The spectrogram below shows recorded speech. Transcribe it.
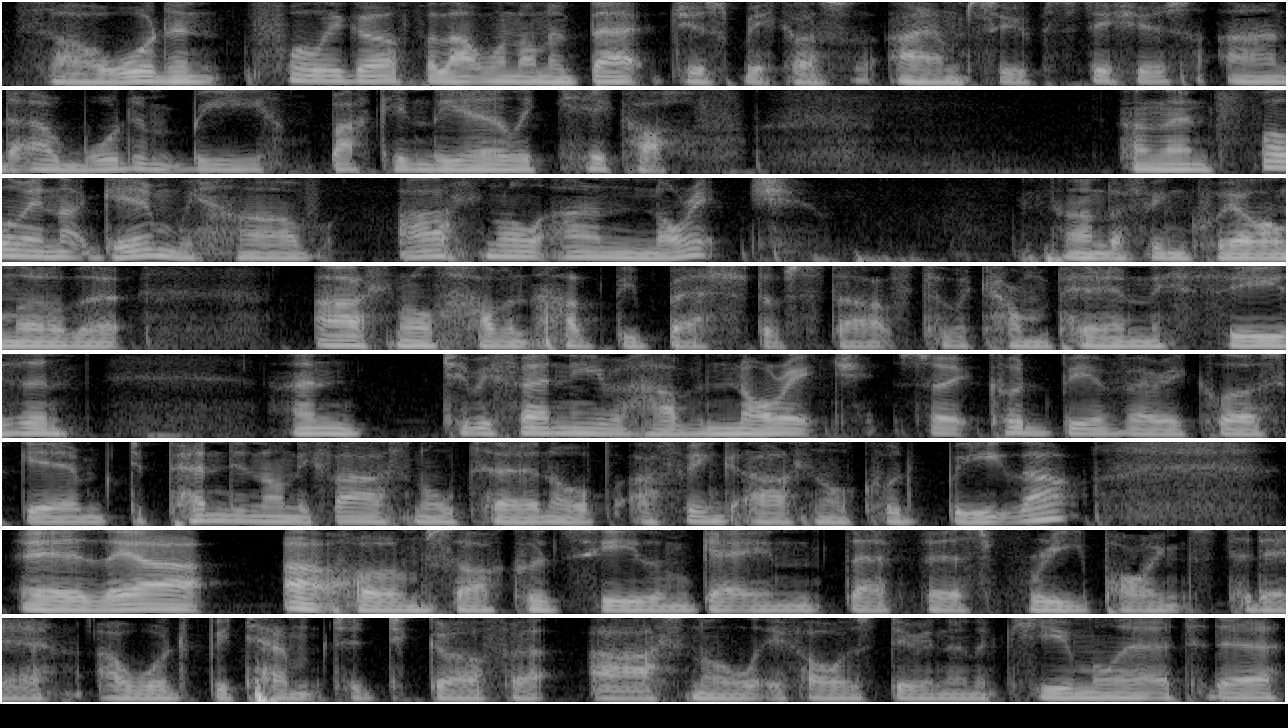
So I wouldn't fully go for that one on a bet just because I am superstitious and I wouldn't be backing the early kick-off. And then following that game, we have Arsenal and Norwich. And I think we all know that Arsenal haven't had the best of starts to the campaign this season. And to be fair, neither have Norwich, so it could be a very close game. Depending on if Arsenal turn up, I think Arsenal could beat that. Uh, they are at home, so I could see them getting their first three points today. I would be tempted to go for Arsenal if I was doing an accumulator today.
